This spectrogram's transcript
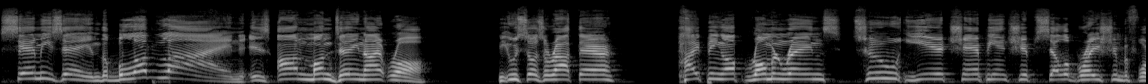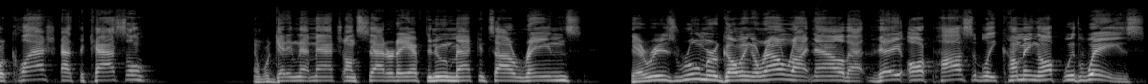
Sami Zayn. The bloodline is on Monday Night Raw. The Usos are out there hyping up Roman Reigns' two year championship celebration before Clash at the Castle. And we're getting that match on Saturday afternoon. McIntyre Reigns. There is rumor going around right now that they are possibly coming up with ways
